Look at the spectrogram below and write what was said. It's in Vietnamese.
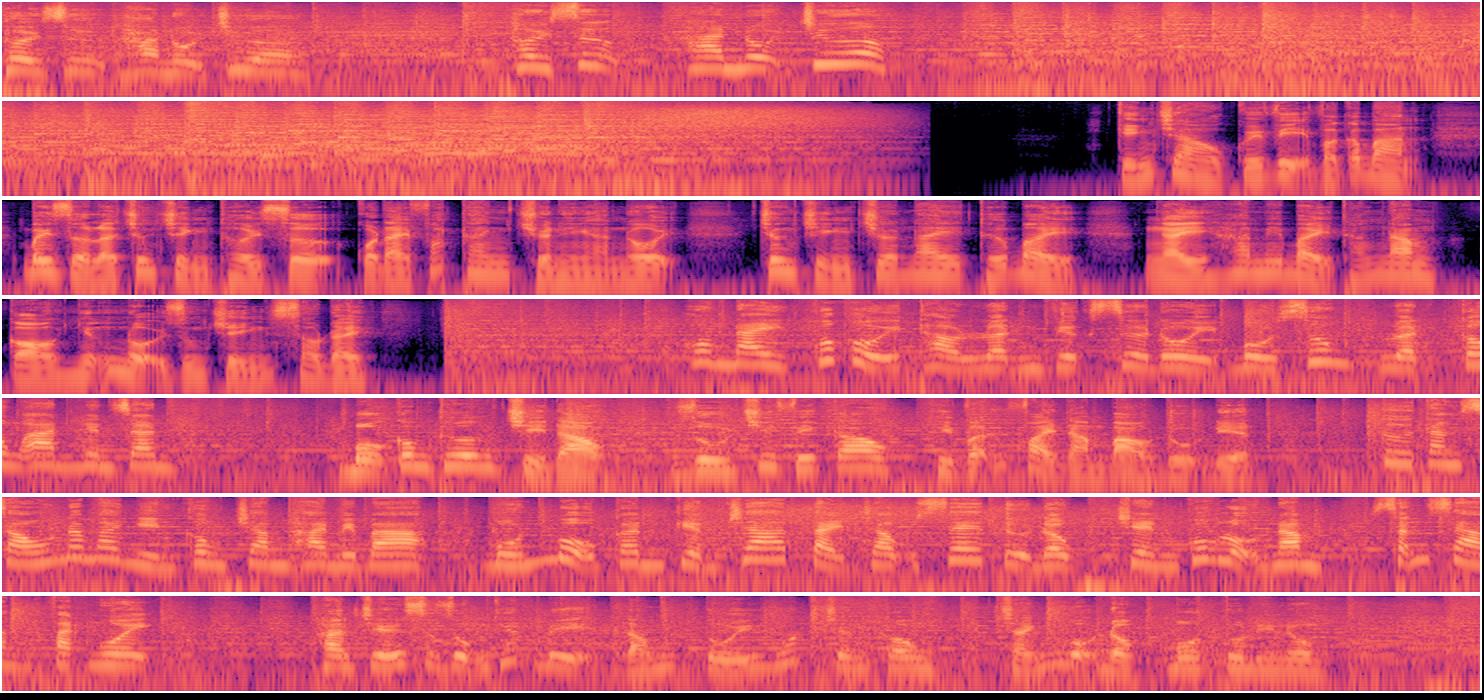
Thời sự Hà Nội trưa. Thời sự Hà Nội trưa. Kính chào quý vị và các bạn. Bây giờ là chương trình thời sự của Đài Phát thanh Truyền hình Hà Nội. Chương trình trưa nay thứ bảy, ngày 27 tháng 5 có những nội dung chính sau đây. Hôm nay, Quốc hội thảo luận việc sửa đổi bổ sung Luật Công an nhân dân. Bộ Công Thương chỉ đạo dù chi phí cao thì vẫn phải đảm bảo đủ điện. Từ tháng 6 năm 2023, 4 bộ cần kiểm tra tải trọng xe tự động trên quốc lộ 5 sẵn sàng phạt nguội. Hạn chế sử dụng thiết bị đóng túi hút chân không, tránh ngộ độc botulinum.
